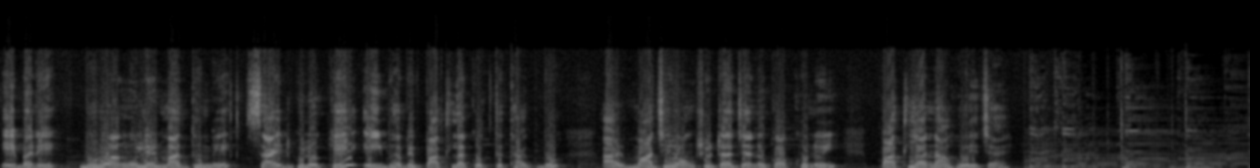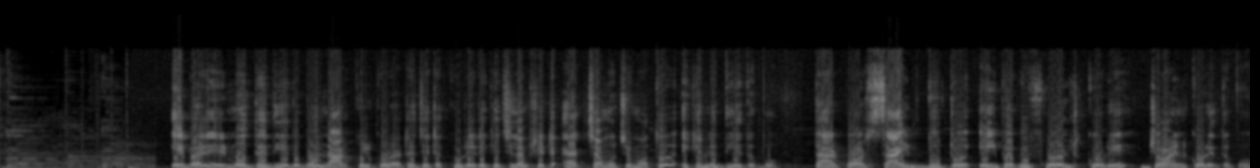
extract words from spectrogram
এবারে বুড়ো আঙুলের মাধ্যমে সাইডগুলোকে এইভাবে পাতলা করতে থাকব। আর মাঝের অংশটা যেন কখনোই পাতলা না হয়ে যায়। এবার এর মধ্যে দিয়ে দেবো নারকেল কোড়াটা যেটা কুড়ে রেখেছিলাম, সেটা এক চামচের মতো এখানে দিয়ে দেবো। তারপর সাইড দুটো এইভাবে ফোল্ড করে জয়েন করে দেবো।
